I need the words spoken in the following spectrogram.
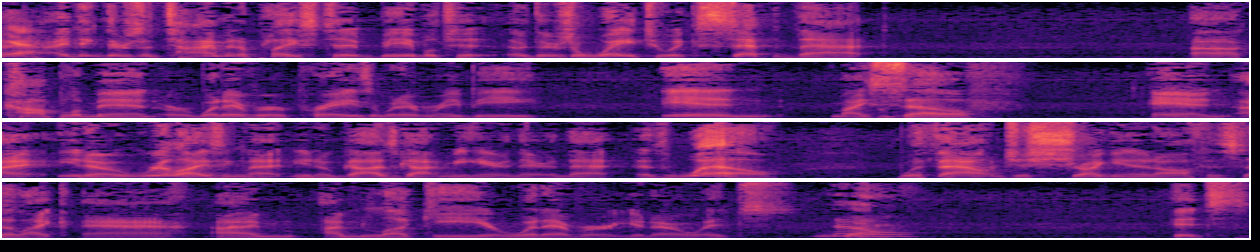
Yeah. I, I think there's a time and a place to be able to. Or there's a way to accept that uh, compliment or whatever praise or whatever it may be in myself and I you know realizing that you know God's got me here and there and that as well without just shrugging it off as to like eh, I'm I'm lucky or whatever you know? It's no. It's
